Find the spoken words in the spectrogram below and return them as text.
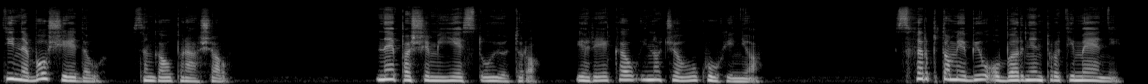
Ti ne boš jedel? sem ga vprašal. Ne pa še mi jest ujutro, je rekel in očel v kuhinjo. S hrbtom je bil obrnjen proti meni,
